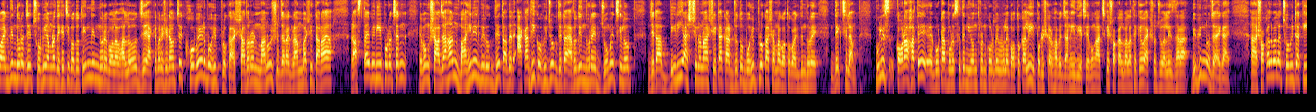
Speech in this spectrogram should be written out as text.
কয়েকদিন ধরে যে ছবি আমরা দেখেছি, গত তিন দিন ধরে বলা ভালো যে একেবারে সেটা হচ্ছে ক্ষোভের বহিঃপ্রকাশ। সাধারণ মানুষ, যারা গ্রামবাসী, তারা রাস্তায় বেরিয়ে পড়েছেন এবং শাহজাহান বাহিনীর বিরুদ্ধে তাদের একাধিক অভিযোগ যেটা এতদিন ধরে জমেছিল, যেটা বেরিয়ে আসছিল না, সেটা কার্যত বহিঃপ্রকাশ আমরা গত কয়েকদিন ধরে দেখছিলাম। পুলিশ কড়া হাতে গোটা পরিস্থিতি নিয়ন্ত্রণ করবে বলে গতকালই পরিষ্কারভাবে জানিয়ে দিয়েছে এবং আজকে সকালবেলা থেকেও একশো চুয়াল্লিশ ধারা বিভিন্ন জায়গায় সকালবেলা ছবিটা কি?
